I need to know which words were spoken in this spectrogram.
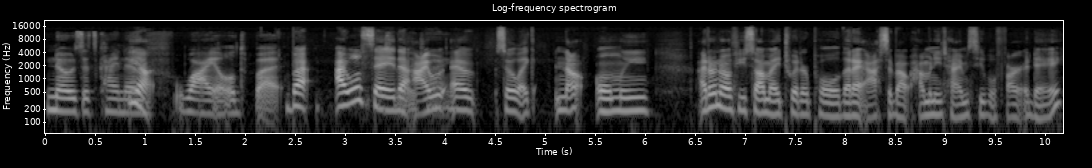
knows it's kind of Yeah. wild, but But I will say that really I. I- so like not only I don't know if you saw my Twitter poll that I asked about how many times people fart a day.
